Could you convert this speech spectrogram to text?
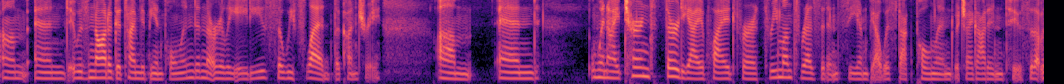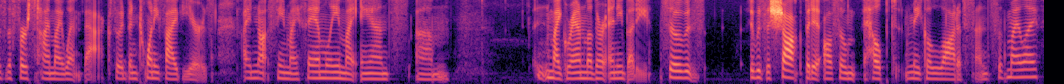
um, and it was not a good time to be in Poland in the early '80s. So we fled the country. Um, and when I turned 30, I applied for a three month residency in Białystok, Poland, which I got into. So that was the first time I went back. So it had been 25 years. I had not seen my family, my aunts, um, my grandmother, anybody. So it was it was a shock, but it also helped make a lot of sense of my life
